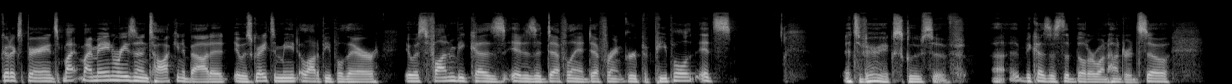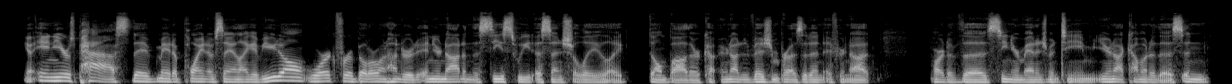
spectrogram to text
good experience. My my main reason in talking about it, it was great to meet a lot of people there. It was fun because it is a definitely a different group of people. It's it's very exclusive uh, because it's the Builder 100. So, you know, in years past, they've made a point of saying like, if you don't work for a Builder 100 and you're not in the C-suite, essentially, like, don't bother. You're not a division president if you're not part of the senior management team. You're not coming to this. And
